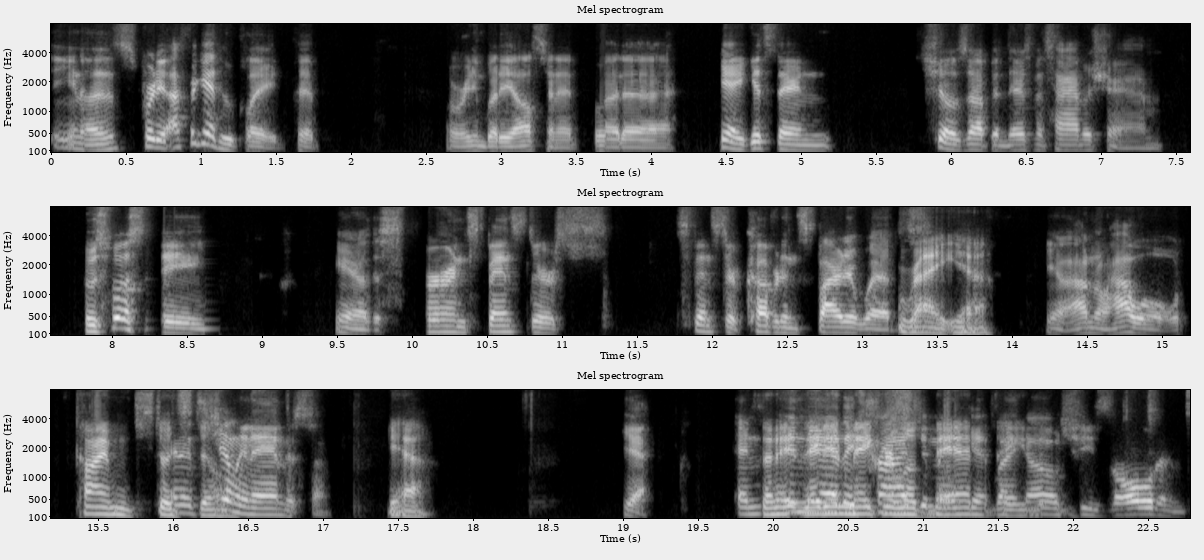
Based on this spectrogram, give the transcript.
you know, it's pretty. I forget who played Pip or anybody else in it, but uh, yeah, he gets there and shows up, and there's Miss Havisham, who's supposed to be, you know, the stern spinster, spinster covered in spider webs. Right. Yeah. You know, I don't know how old. Time stood And it's still. Gillian Anderson. Yeah. And, So they- and they yeah, didn't they make her tried look to make bad, it like, oh, she's old and.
